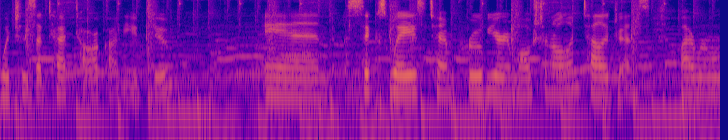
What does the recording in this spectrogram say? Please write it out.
which is a TED Talk on YouTube. And Six Ways to Improve Your Emotional Intelligence by R-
